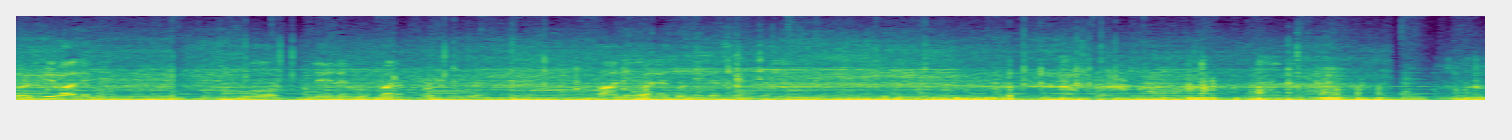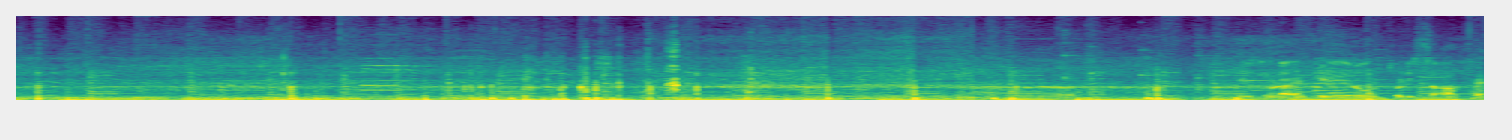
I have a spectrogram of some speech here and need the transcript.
کلفی والے، وہ لے لیں برف پانی والے تو نہیں دے سکتے۔ تھوڑا ہے کہ روڈ تھوڑی صاف ہے۔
